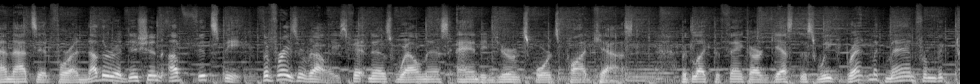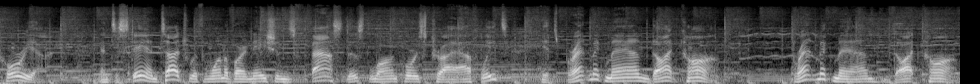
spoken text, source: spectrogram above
And that's it for another edition of Fitspeek, the Fraser Valley's fitness, wellness, and endurance sports podcast. We'd like to thank our guest this week, Brent McMahon from Victoria. And to stay in touch with one of our nation's fastest long course triathletes, it's BrentMcMahon.com. BrentMcMahon.com.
